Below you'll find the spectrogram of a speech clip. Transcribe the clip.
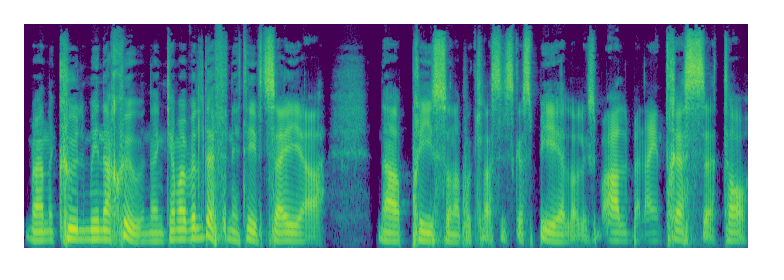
Men kulminationen kan man väl definitivt säga när priserna på klassiska spel och liksom allmänna intresset har,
